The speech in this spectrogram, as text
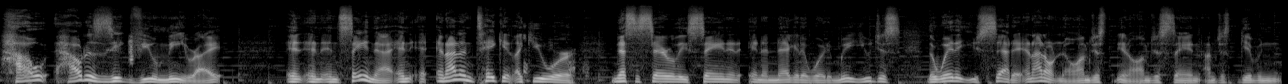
how how does Zeke view me, right? And in, in, in saying that. And and I didn't take it like you were necessarily saying it in a negative way to me. You just the way that you said it, and I don't know. I'm just you know I'm just saying I'm just giving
